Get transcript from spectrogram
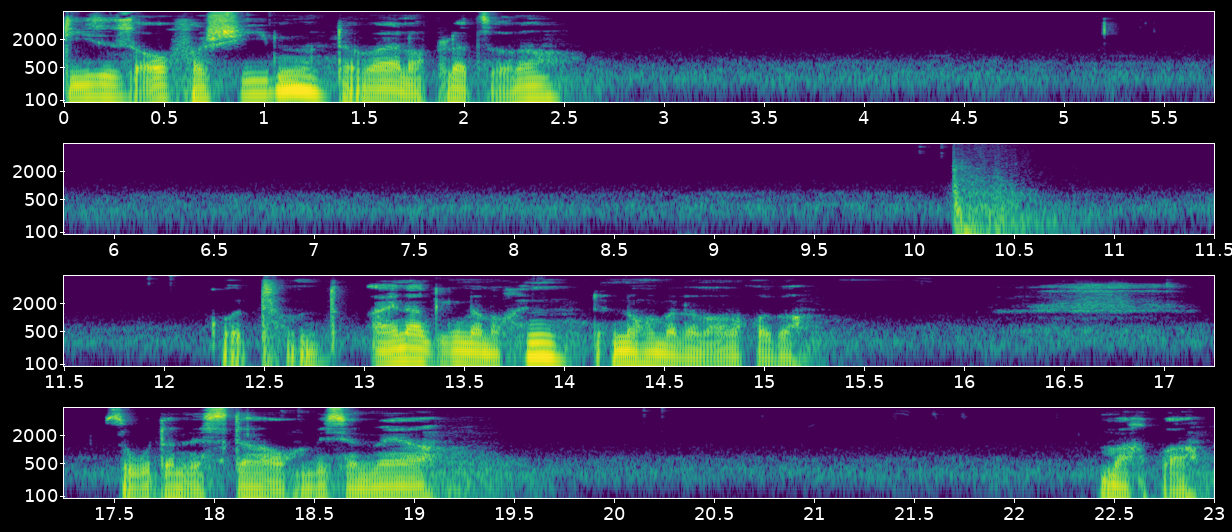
dieses auch verschieben. Da war ja noch Platz, oder? Und einer ging da noch hin, den machen wir dann auch noch rüber. So, dann ist da auch ein bisschen mehr machbar.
